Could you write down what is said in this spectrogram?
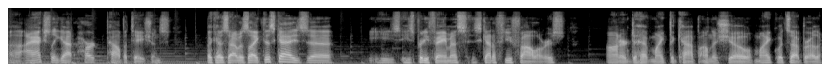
uh, I actually got heart palpitations because I was like, "This guy's uh, he's he's pretty famous. He's got a few followers. Honored to have Mike the Cop on the show. Mike, what's up, brother?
